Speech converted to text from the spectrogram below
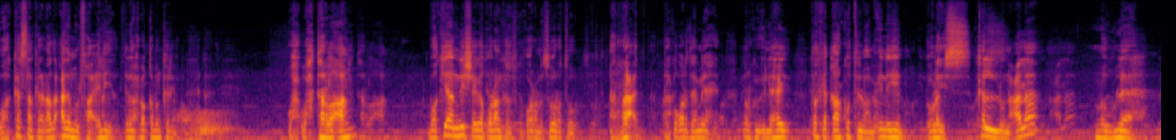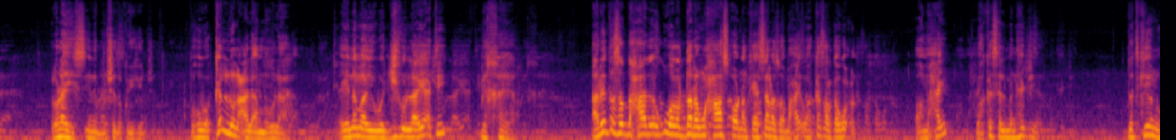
Waa kasalka la dhahdo cadam alfaaciliya inaan waxba qaban karin. Wax tar la'aan waa kii aan nii sheegay qur'aanka isku qoran suuratu arracd ay ku qortay may ahayd? Markuu ilaahay dadka qaar ku tilmaamay inay yihiin culays. Kallun calaa mawlaah culays inay bulshada ku yihiin. Wahuwa kallun calaa mawlaah aynamaa yuwajihu laa ya'ti bikhayr. Arrinta saddexaad ee ugu wada daran waxaas oo dhan keensanayso maxay? Waa kasalka ugu xun. Waa maxay? Waa kasal manhajiya dadkeenu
